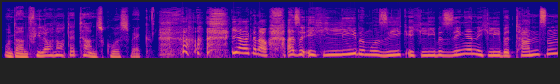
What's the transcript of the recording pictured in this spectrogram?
Und dann fiel auch noch der Tanzkurs weg. Ja, genau. Also ich liebe Musik, ich liebe Singen, ich liebe Tanzen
